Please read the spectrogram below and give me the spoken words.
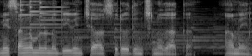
మీ సంఘములను దీవించి ఆశీర్వదించునుగాక. ఆమెన్.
